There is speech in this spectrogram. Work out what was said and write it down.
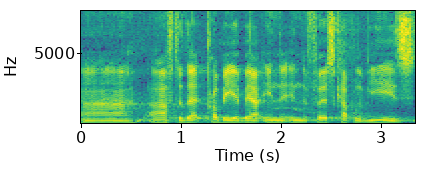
uh, after that, probably about in the, in the first couple of years,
